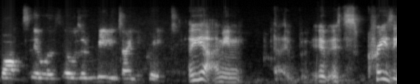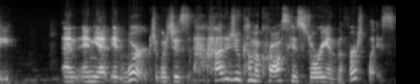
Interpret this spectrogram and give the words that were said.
box. It was it was a really tiny crate. Uh, yeah, I mean, uh, it, it's crazy, and and yet it worked. Which is, how did you come across his story in the first place?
